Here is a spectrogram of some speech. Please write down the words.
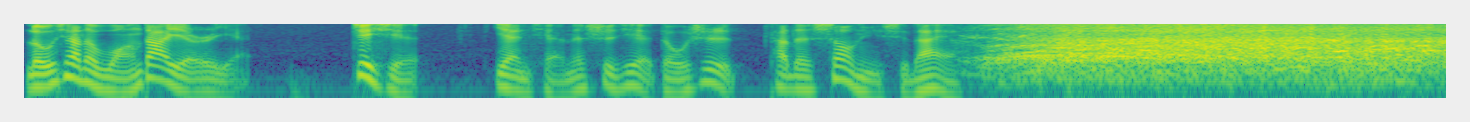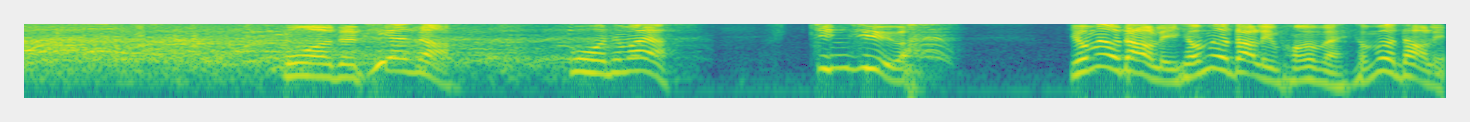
楼下的王大爷而言，这些眼前的世界都是他的少女时代啊！我的天哪，我的妈呀，京剧啊，有没有道理？有没有道理？朋友们，有没有道理？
